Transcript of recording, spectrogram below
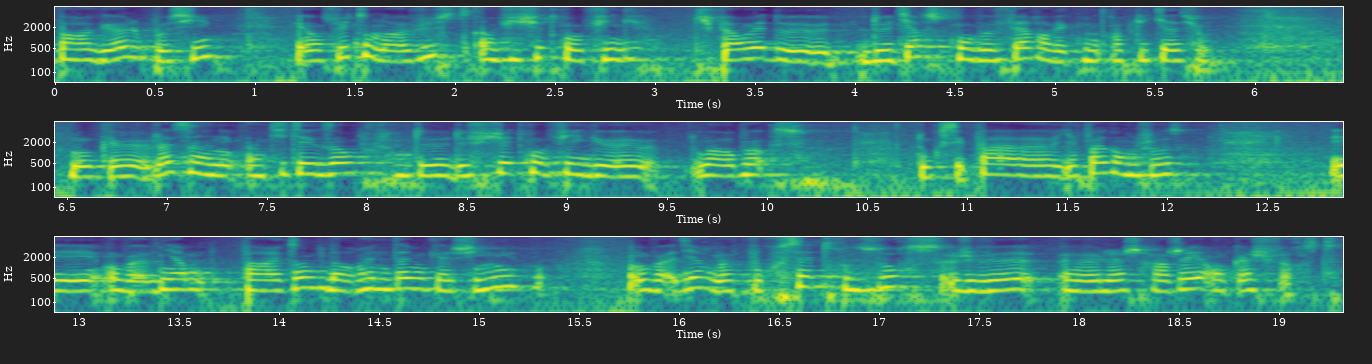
par Gulp aussi. Et ensuite, on aura juste un fichier de config qui permet de, dire ce qu'on veut faire avec notre application. Donc là, c'est un, petit exemple de, fichier de config Workbox. Donc il n'y a pas grand-chose. Et on va venir, par exemple, dans Runtime Caching, on va dire bah, pour cette ressource, je veux euh, la charger en cache first.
